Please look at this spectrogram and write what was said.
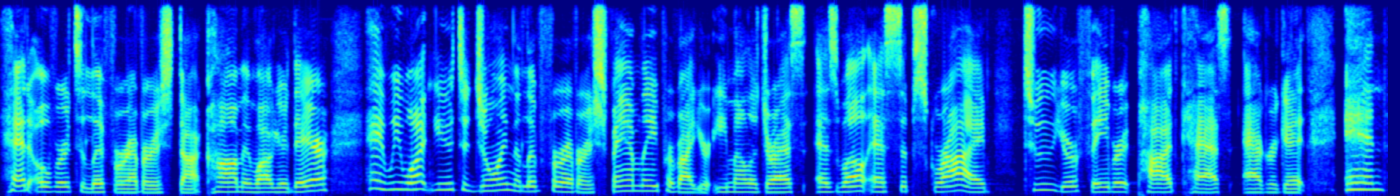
head over to liveforeverish.com. And while you're there, hey, we want you to join the Live Foreverish family, provide your email address, as well as subscribe to your favorite podcast aggregate. And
